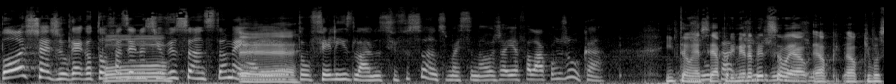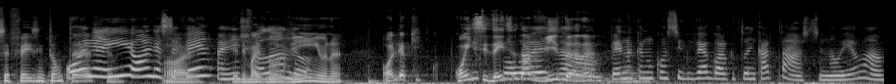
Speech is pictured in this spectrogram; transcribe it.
Poxa, Juca, é que eu tô Pô. fazendo o Silvio Santos também. É. Aí eu tô feliz lá no Silvio Santos, mas senão eu já ia falar com o Juca. Então, essa é a Juca, primeira Juca, versão. É, Juca. é, o, é o que você fez, então, teste. Olha aí, olha, você Olha, vê? A gente Ele mais falando. novinho, né? Olha que coincidências da vida, né? Pena que eu não consigo ver agora que eu tô em cartaz, senão eu ia lá.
